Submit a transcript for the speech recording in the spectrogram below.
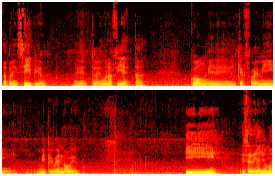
a principios, eh, estoy en una fiesta con eh, el que fue mi, mi primer novio. Y ese día yo no,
